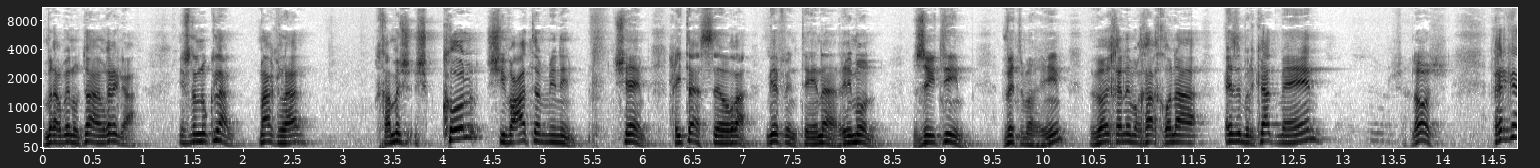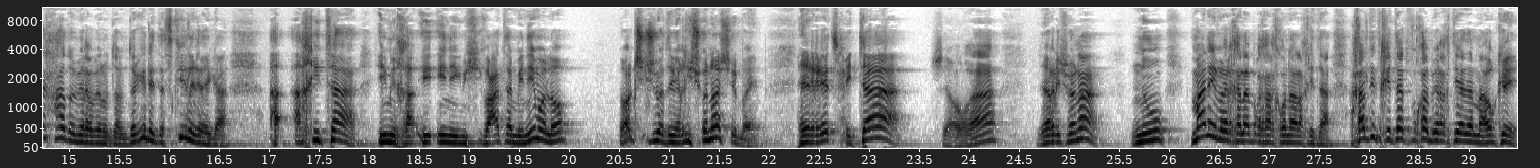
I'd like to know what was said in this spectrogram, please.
אומר רבנו תם, רגע, יש לנו כלל. מה הכלל? חמש, כל שבעת המינים שהם חיטה, שעורה, גפן, תאנה, רימון, זיתים ותמרים, מברך עליהם ברכה אחרונה, איזה ברכת מהן? שלוש. רגע אחד אומר רבנו תם, תגיד לי, תזכיר לי רגע, החיטה היא משבעת המינים או לא? לא רק שבעת המינים, הראשונה שבהם. ארץ, חיטה, שעורה, זה הראשונה. נו, מה אני אברך על הברכה האחרונה על החיטה? אכלתי את חיטה תפוחה, בירכתי אדמה, אוקיי.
